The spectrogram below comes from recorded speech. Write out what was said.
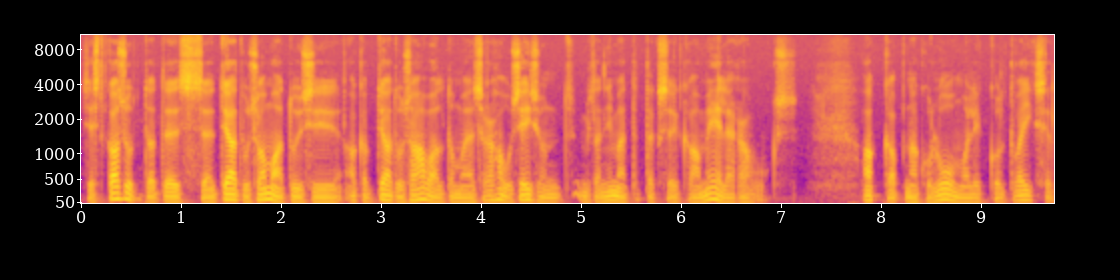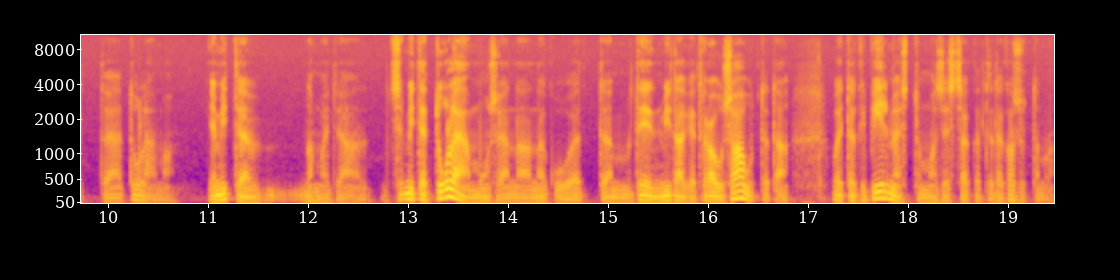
sest kasutades teadvusomadusi, hakkab teadvus avalduma ja see rahuseisund, mida nimetatakse ka meelerahuks, hakkab nagu loomulikult vaikselt äh, tulema. ja mitte noh, ma ei tea, see mitte tulemusena nagu, et äh, ma teen midagi, et rahu saavutada, vaid ta hakkab ilmestuma, sest sa hakkad teda kasutama.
